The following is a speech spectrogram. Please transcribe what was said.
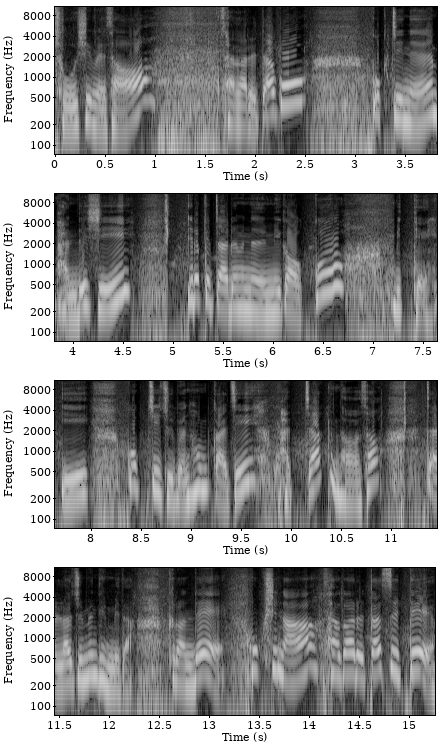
조심해서 사과를 따고 꼭지는 반드시 이렇게 자르면 의미가 없고 밑에 이 꼭지 주변 홈까지 바짝 넣어서 잘라주면 됩니다. 그런데 혹시나 사과를 땄을 때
